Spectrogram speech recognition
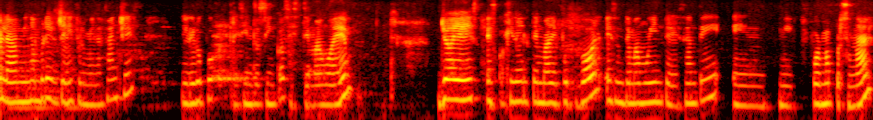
Hola, mi nombre es Jennifer Mena Sánchez, del grupo 305 Sistema UAM. Yo he escogido el tema de fútbol, es un tema muy interesante en mi forma personal,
